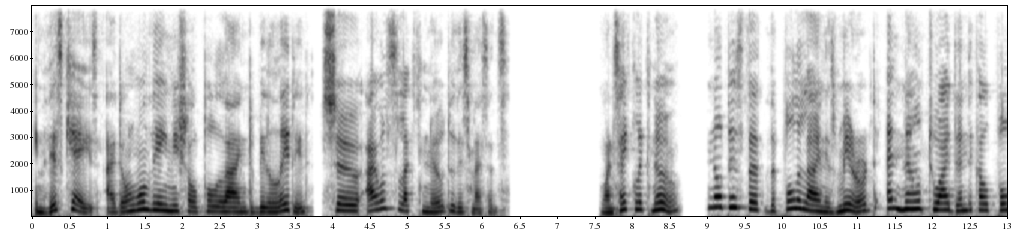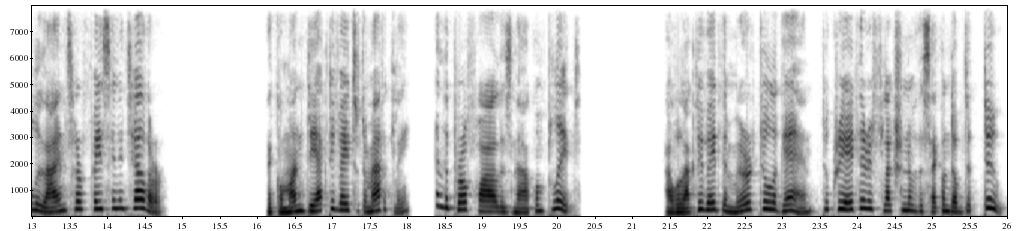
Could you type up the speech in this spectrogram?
In this case, I don't want the initial polyline to be deleted, so I will select No to this message. Once I click No, notice that the polyline is mirrored and now two identical polylines are facing each other. The command deactivates automatically and the profile is now complete. I will activate the mirror tool again to create the reflection of the second object too.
